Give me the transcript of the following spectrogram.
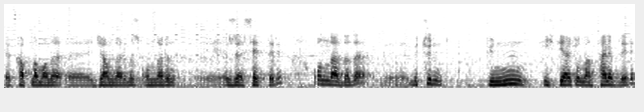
e, kaplamalı camlarımız, onların özel setleri. Onlarda da bütün günün ihtiyacı olan talepleri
